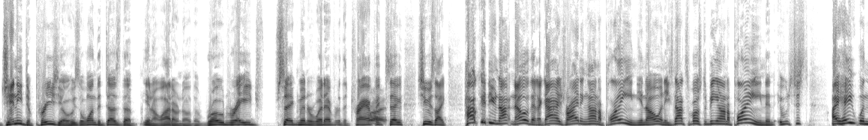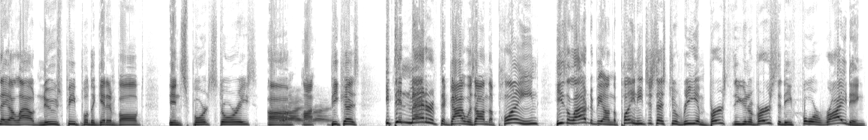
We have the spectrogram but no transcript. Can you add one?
Jenny DePrizio, who's the one that does the, you know, I don't know, the road rage segment or whatever, the traffic Right. segment, she was like, how could you not know that a guy's riding on a plane, you know, and he's not supposed to be on a plane? And it was just, I hate when they allowed news people to get involved in sports stories um, Right, right. because it didn't matter if the guy was on the plane. He's allowed to be on the plane. He just has to reimburse the university for riding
